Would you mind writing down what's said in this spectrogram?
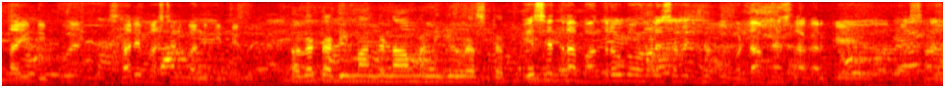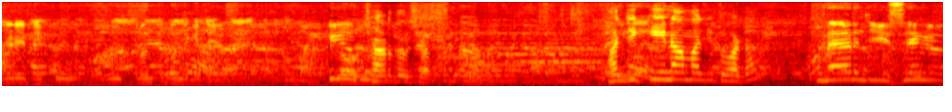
27 ਡਿਪੂ ਹੈ ਸਾਰੇ ਬੱਸ ਸਟੈਂਡ ਬੰਦ ਕੀਤੇ ਹੋਏ ਆ। ਅਗਰ ਤੁਹਾਡੀ ਮੰਗ ਨਾ ਮੰਨੀ ਗਈ ਸਟੈਪ ਇਸੇ ਤਰ੍ਹਾਂ ਬੰਦ ਰਹੂਗਾ ਆਉਣ ਵਾਲੇ ਸਮੇਂ 'ਚ ਫਿਰ ਕੋਈ ਵੱਡਾ ਫੈਸਲਾ ਕਰਕੇ ਬੱਸਾਂ ਜਿਹੜੇ ਡਿਪੂ ਉਹ ਤੁਰੰਤ ਬੰਦ ਕੀਤੇ ਜਾਣਗੇ। ਛੱਡ ਦਿਓ ਛੱਡ ਹਾਂਜੀ ਕੀ ਨਾਮ ਹੈ ਜੀ ਤੁਹਾਡਾ? ਮੈਂ Ranjit Singh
